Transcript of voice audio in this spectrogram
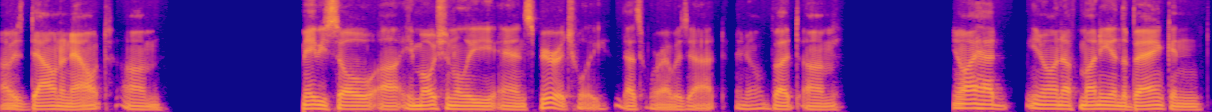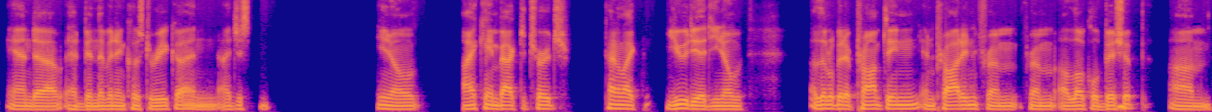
I was down and out. Um, maybe so uh, emotionally and spiritually. That's where I was at, you know. But um, you know, I had you know enough money in the bank and and uh, had been living in Costa Rica, and I just, you know, I came back to church kind of like you did, you know, a little bit of prompting and prodding from from a local bishop um,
